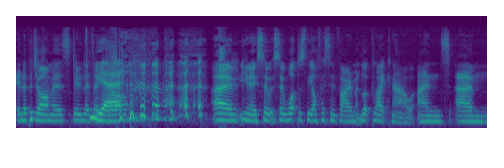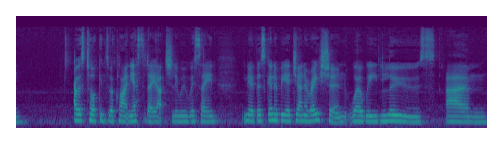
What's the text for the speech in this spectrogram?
in the pajamas doing their day Yeah. job. um, you know, so so what does the office environment look like now? And um, I was talking to a client yesterday. Actually, we were saying, you know, there's going to be a generation where we lose um,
